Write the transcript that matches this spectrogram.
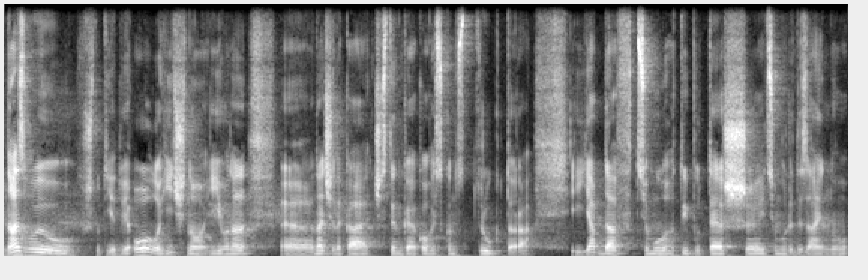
назвою. що Тут є дві О, логічно, і вона, е, наче така частинка якогось конструктора. І я б дав цьому логотипу теж е, і цьому редизайну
